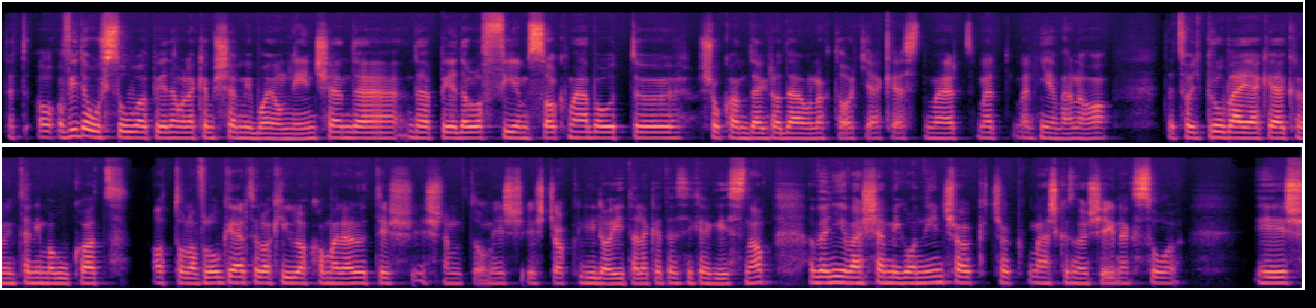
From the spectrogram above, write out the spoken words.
tehát a, videós szóval például nekem semmi bajom nincsen, de, de például a film szakmában ott ö, sokan degradálónak tartják ezt, mert, mert, mert nyilván a, tehát hogy próbálják elkülöníteni magukat attól a vloggertől, aki ül a kamera előtt, és, és nem tudom, és, és csak lila ételeket eszik egész nap, amivel nyilván semmi gond nincs, csak, csak más közönségnek szól. És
